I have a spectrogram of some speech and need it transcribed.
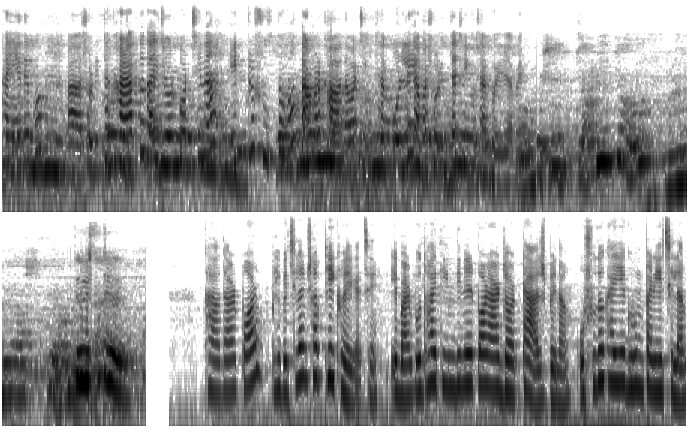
খাইয়ে দেবো। শরীরটা খারাপ তো, তাই জোর করছি না, একটু সুস্থ হোক, তারপর খাওয়া দাওয়া ঠিকঠাক করলেই আবার শরীরটা ঠিকঠাক হয়ে যাবে। খাওয়া দাওয়ার পর ভেবেছিলাম সব ঠিক হয়ে গেছে। এবার বোধ হয় তিন দিনের পর আর জ্বরটা আসবে না। ওষুধও খাইয়ে ঘুম পাড়িয়েছিলাম।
